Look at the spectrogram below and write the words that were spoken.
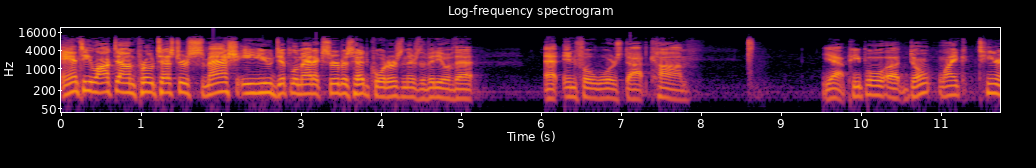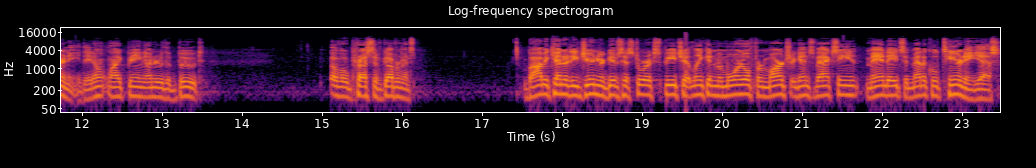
Anti lockdown protesters smash EU diplomatic service headquarters, and there's the video of that at Infowars.com. Yeah, people uh, don't like tyranny. They don't like being under the boot of oppressive governments. Bobby Kennedy Jr. gives historic speech at Lincoln Memorial for March Against Vaccine Mandates and Medical Tyranny. Yes.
